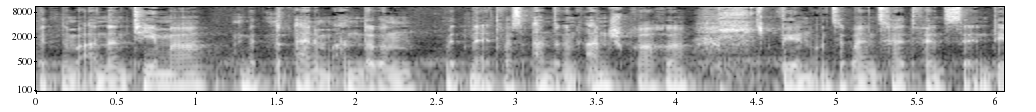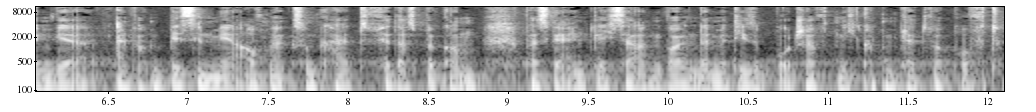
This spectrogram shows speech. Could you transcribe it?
mit einem anderen Thema, mit einem anderen, mit einer etwas anderen Ansprache, wählen uns aber ein Zeitfenster, in dem wir einfach ein bisschen mehr Aufmerksamkeit für das bekommen, was wir eigentlich sagen wollen, damit diese Botschaft nicht komplett verpufft.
